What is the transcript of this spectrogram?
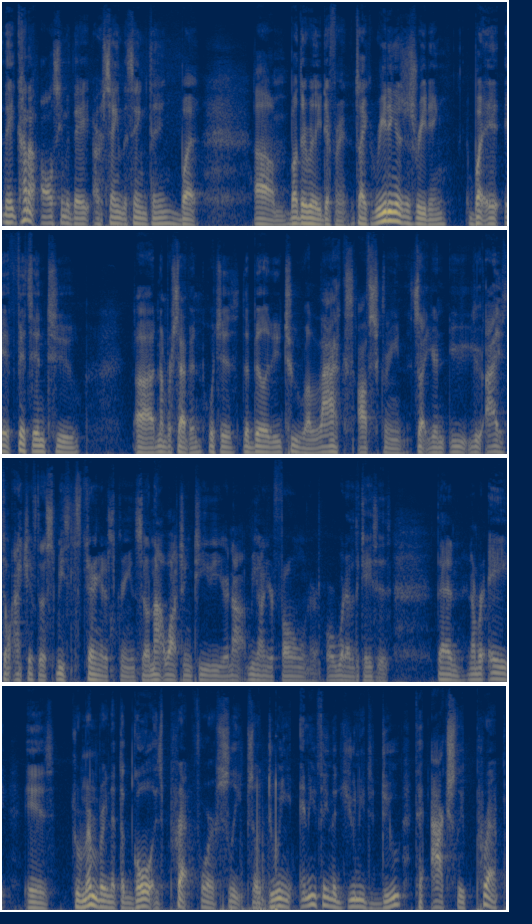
they kind of all seem that they are saying the same thing, but um, but they're really different. It's like reading is just reading, but it, it fits into uh, number seven, which is the ability to relax off screen, so that your you, your eyes don't actually have to be staring at a screen. So not watching TV or not being on your phone or, or whatever the case is. Then number eight is remembering that the goal is prep for sleep. So doing anything that you need to do to actually prep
